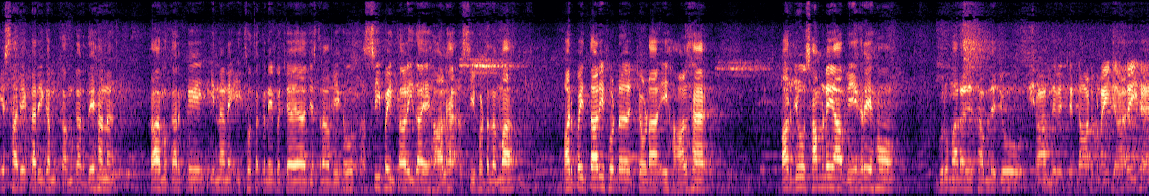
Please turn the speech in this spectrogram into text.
ਇਹ ਸਾਰੇ ਕਾਰੀਗਰ ਕੰਮ ਕਰਦੇ ਹਨ। ਕੰਮ ਕਰਕੇ ਇਹਨਾਂ ਨੇ ਇੱਥੋਂ ਤੱਕ ਨੇ ਪਹੁੰਚਾਇਆ। ਜਿਸ ਤਰ੍ਹਾਂ ਵੇਖੋ 80 45 ਦਾ ਇਹ ਹਾਲ ਹੈ 80 ਫੁੱਟ ਲੰਮਾ। ਔਰ 45 ਫੁੱਟ ਚੌੜਾ ਇਹ ਹਾਲ ਹੈ। ਔਰ ਜੋ ਸਾਹਮਣੇ ਆ ਵੇਖ ਰਹੇ ਹੋ ਗੁਰੂ ਮਹਾਰਾਜ ਦੇ ਸਾਹਮਣੇ ਜੋ ਸ਼ਾਨ ਦੇ ਵਿੱਚ ਡਾਟ ਬਣਾਈ ਜਾ ਰਹੀ ਹੈ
